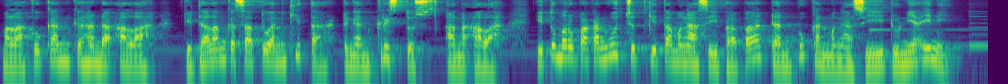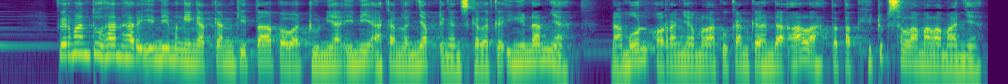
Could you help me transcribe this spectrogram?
melakukan kehendak Allah di dalam kesatuan kita dengan Kristus anak Allah. Itu merupakan wujud kita mengasihi Bapa dan bukan mengasihi dunia ini. Firman Tuhan hari ini mengingatkan kita bahwa dunia ini akan lenyap dengan segala keinginannya. Namun orang yang melakukan kehendak Allah tetap hidup selama-lamanya.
